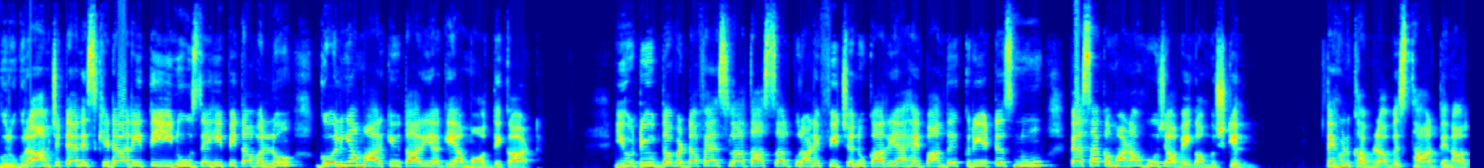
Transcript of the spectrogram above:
ਗੁਰੂਗ੍ਰਾਮ 'ਚ ਟੈਨਿਸ ਖਿਡਾਰੀ ਧੀ ਨੂੰ ਉਸਦੇ ਹੀ ਪਿਤਾ ਵੱਲੋਂ ਗੋਲੀਆਂ ਮਾਰ ਕੇ ਉਤਾਰਿਆ ਗਿਆ ਮੌਤ ਦੇ ਘਾਟ। YouTube ਦਾ ਵੱਡਾ ਫੈਸਲਾ 10 ਸਾਲ ਪੁਰਾਣੇ ਫੀਚਰ ਨੂੰ ਕਰ ਰਿਹਾ ਹੈ ਬੰਦ ਕ੍ਰੀਏਟਰਸ ਨੂੰ ਪੈਸਾ ਕਮਾਉਣਾ ਹੋ ਜਾਵੇਗਾ ਮੁਸ਼ਕਿਲ। ਤੇ ਹੁਣ ਖਬਰਾਂ ਵਿਸਥਾਰ ਦੇ ਨਾਲ।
